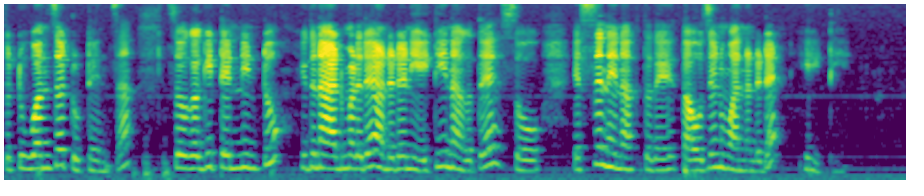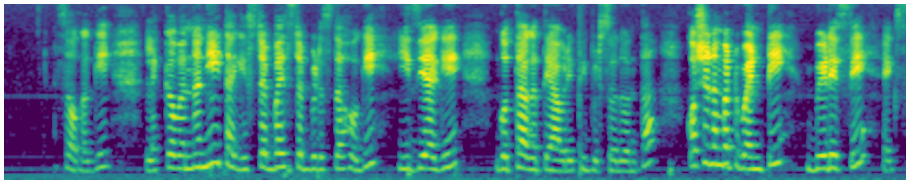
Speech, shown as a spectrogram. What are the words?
so two ones two tens so ಹಾಗಾಗಿ ಟೆನ್ ಇಂಟು ಇದನ್ನು ಆ್ಯಡ್ ಮಾಡಿದ್ರೆ ಹಂಡ್ರೆಡ್ ಆ್ಯಂಡ್ ಏಯ್ಟೀನ್ ಆಗುತ್ತೆ. ಸೊ ಎಸ್ ಎನ್ ಏನಾಗ್ತದೆ? Thousand one hundred and eighty so ಹಾಗಾಗಿ ಲೆಕ್ಕವನ್ನು ನೀಟಾಗಿ ಸ್ಟೆಪ್ ಬೈ ಸ್ಟೆಪ್ ಬಿಡಿಸ್ತಾ ಹೋಗಿ ಈಸಿಯಾಗಿ ಗೊತ್ತಾಗುತ್ತೆ ಯಾವ ರೀತಿ ಬಿಡಿಸೋದು ಅಂತ. ಕ್ವಶನ್ ನಂಬರ್ ಟ್ವೆಂಟಿ ಬಿಡಿಸಿ. X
